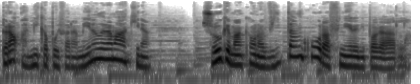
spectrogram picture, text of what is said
Però eh, mica puoi fare a meno della macchina, solo che manca una vita ancora a finire di pagarla.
